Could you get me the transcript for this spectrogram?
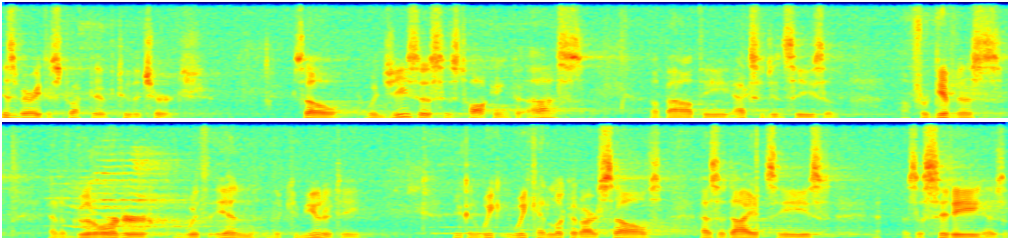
is very destructive to the church. So when Jesus is talking to us about the exigencies of, of forgiveness and of good order within the community, you can, we, we can look at ourselves as a diocese, as a city, as a,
